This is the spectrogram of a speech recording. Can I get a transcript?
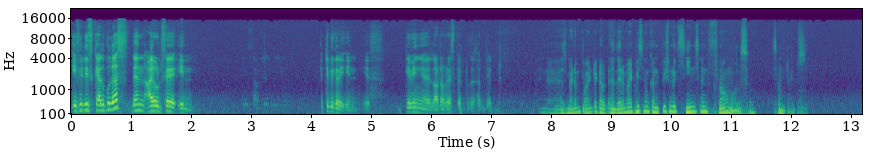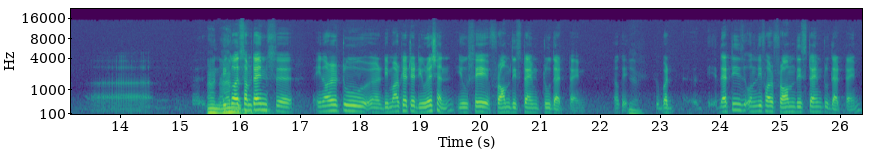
if it is calculus, then I would say in, In subject typically in, yes, giving a lot of respect to the subject. And uh, as Madam pointed out, uh, there might be some confusion with since and from also sometimes. Uh, And I'm- because sometimes uh, in order to uh, demarcate a duration, you say from this time to that time. Okay. Yeah. So, but that is only for from this time to that time.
